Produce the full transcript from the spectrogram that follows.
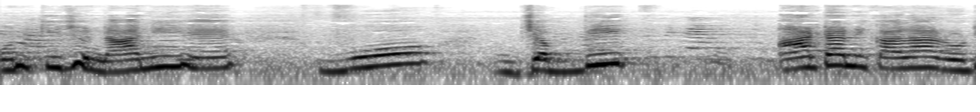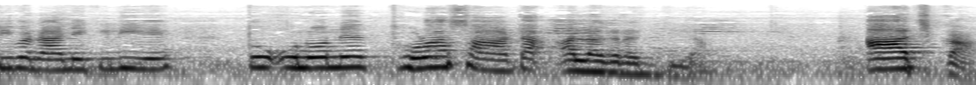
उनकी जो नानी है वो जब भी आटा निकाला रोटी बनाने के लिए तो उन्होंने थोड़ा सा आटा अलग रख दिया। आज का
